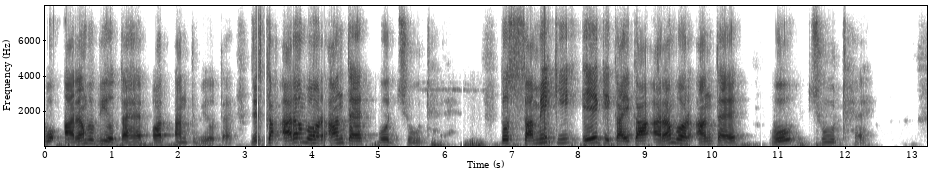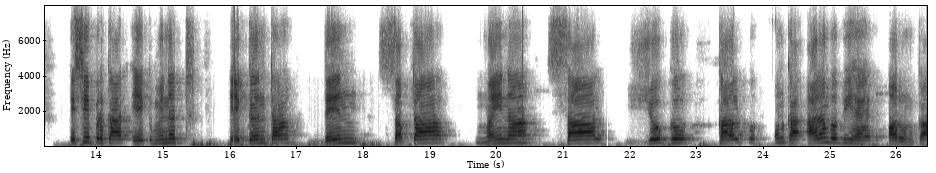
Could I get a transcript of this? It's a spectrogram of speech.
वो आरंभ भी होता है और अंत भी होता है। जिसका आरंभ और अंत है, वो झूठ है। तो समय की एक इकाई का आरंभ और अंत है, वो झूठ है। इसी प्रकार एक मिनट एक घंटा, दिन, सप्ताह, महीना, साल, युग, कल्प, उनका आरंभ भी है और उनका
